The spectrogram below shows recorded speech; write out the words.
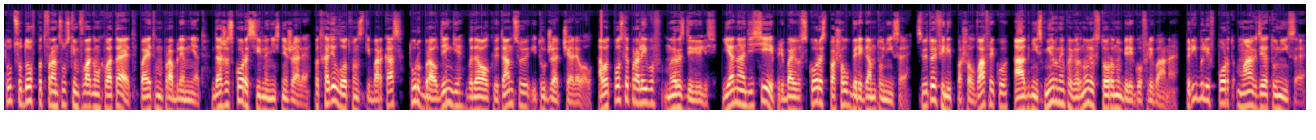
Тут судов под французским флагом хватает, поэтому проблем нет. Даже скорость сильно не снижали. Подходил лотманский баркас, турк брал деньги, выдавал квитанцию и тут же отчаливал. А вот после проливов мы разделились разделились. Я на Одиссее, прибавив скорость, пошел к берегам Туниса. Святой Филипп пошел в Африку, а огни Смирны повернули в сторону берегов Ливана. Прибыли в порт Махдия Туниса.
